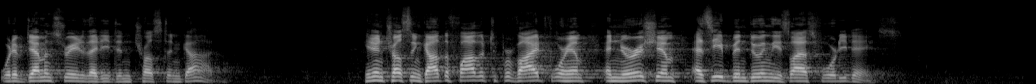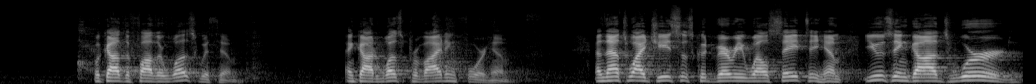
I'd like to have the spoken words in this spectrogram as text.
would have demonstrated that he didn't trust in God. He didn't trust in God the Father to provide for him and nourish him as he had been doing these last 40 days. But God the Father was with him, and God was providing for him. And that's why Jesus could very well say to him, using God's word,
